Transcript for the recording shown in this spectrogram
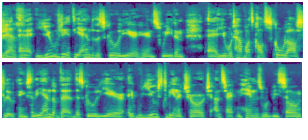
Yes. Uh, usually at the end of the school year here in Sweden, uh, you would have what's called skolavslutning. So the end of the, the school year, it used to be in a church and certain hymns would be sung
